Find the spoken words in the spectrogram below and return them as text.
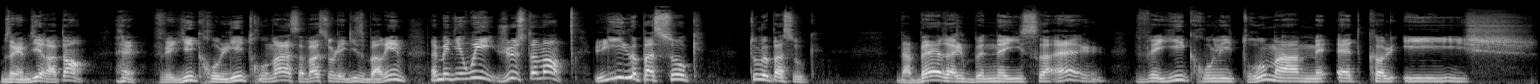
Vous allez me dire, attends, Veyikru litruma, ça va sur les Gizbarim. Elle me dit, oui, justement, lis le pasouk, tout le pasouk. Daber el bnei Israël, veikru li truma et kol ish.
